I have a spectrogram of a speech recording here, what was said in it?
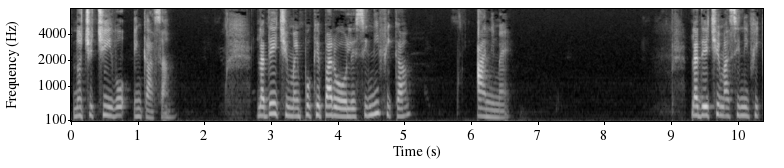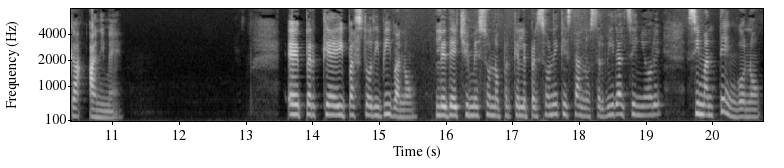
Non c'è cibo in casa. La decima, in poche parole, significa anime. La decima significa anime. È perché i pastori vivano. Le decime sono perché le persone che stanno a servire al Signore si mantengono.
